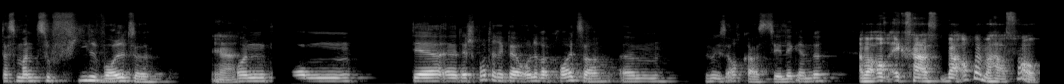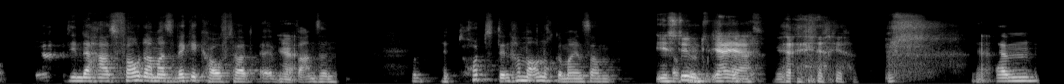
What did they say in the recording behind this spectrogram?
dass man zu viel wollte. Ja. Und ähm, der, äh, der Sportdirektor Oliver Kreuzer, ähm, übrigens auch KSC-Legende. Aber auch ex war auch beim HSV. Ja, den der HSV damals weggekauft hat. Äh, ja. Wahnsinn. Und der Todd, den haben wir auch noch gemeinsam. Ja, stimmt, ja, ja. ja, ja, ja. Ähm,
